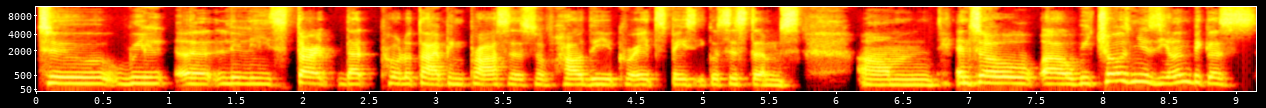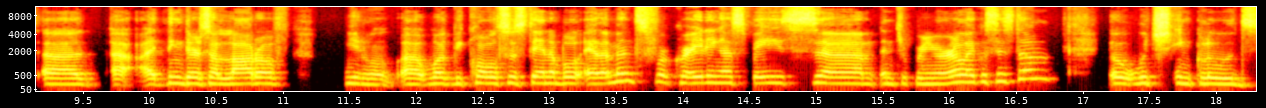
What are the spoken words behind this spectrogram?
to re, uh, really start that prototyping process of how do you create space ecosystems. Um, and so uh, we chose New Zealand because uh, I think there's a lot of you know uh, what we call sustainable elements for creating a space um, entrepreneurial ecosystem uh, which includes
